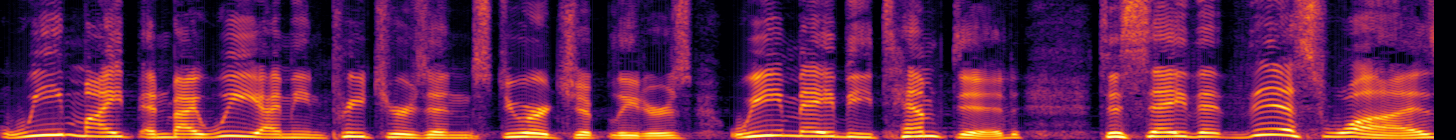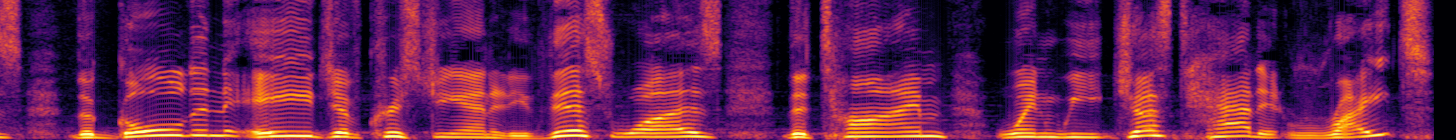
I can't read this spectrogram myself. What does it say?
we might, and by we, I mean preachers and stewardship leaders, we may be tempted to say that this was the golden age of Christianity. This was the time when we just had it right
